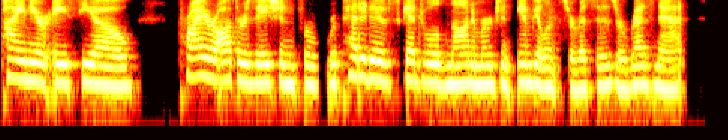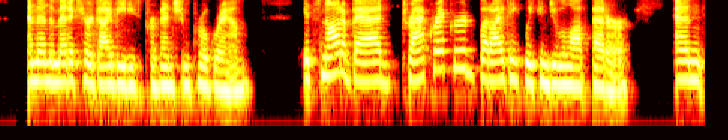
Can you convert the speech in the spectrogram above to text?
Pioneer ACO, prior authorization for repetitive scheduled non emergent ambulance services, or RSNAT, and then the Medicare Diabetes Prevention Program. It's not a bad track record, but I think we can do a lot better. And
